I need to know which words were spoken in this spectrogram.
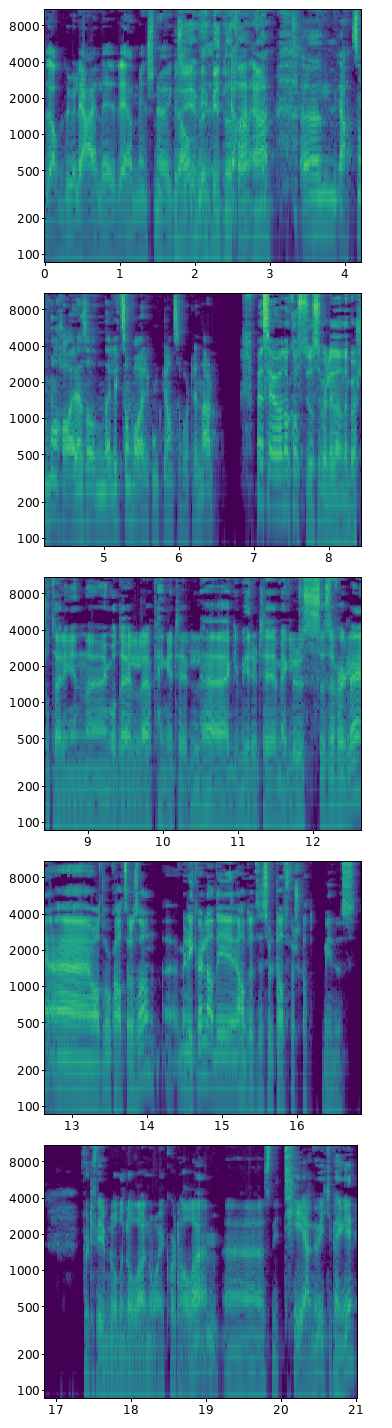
ja, du eller jeg eller en med ingeniørgrad Hvis vi- vi begynte med dette her, ja. Um, ja, sånn at man har en sånn, litt sånn varig konkurransefortrinn der, da. Men jeg ser jo, Nå koster jo selvfølgelig denne børsnoteringen eh, en god del eh, penger til eh, gebyrer til meglerhus, selvfølgelig, eh, og advokater og sånn. Men likevel, da, de hadde et resultat før skatt minus 44 millioner dollar nå i kvartalet. Mm. Eh, så de tjener jo ikke penger.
